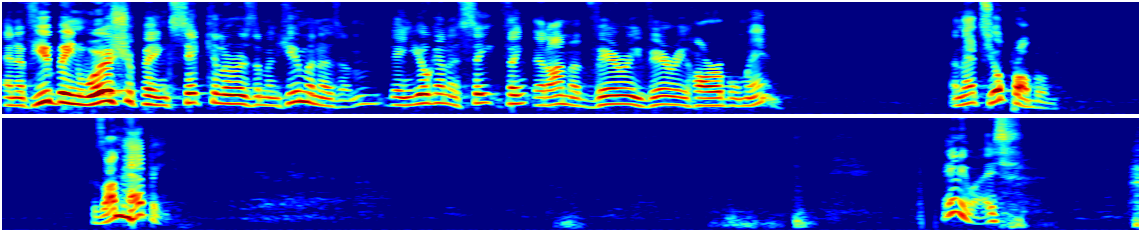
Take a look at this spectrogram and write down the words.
And if you've been worshiping secularism and humanism, then you're going to see, think that I'm a very, very horrible man. And that's your problem. Because I'm happy. Anyways.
